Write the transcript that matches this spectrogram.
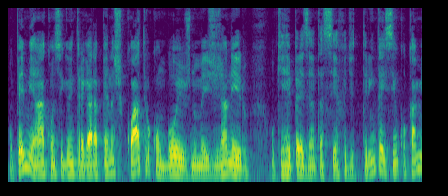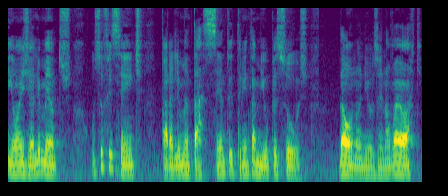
o PMA conseguiu entregar apenas quatro comboios no mês de janeiro, o que representa cerca de 35 caminhões de alimentos, o suficiente para alimentar 130 mil pessoas. Da ONU News em Nova York,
